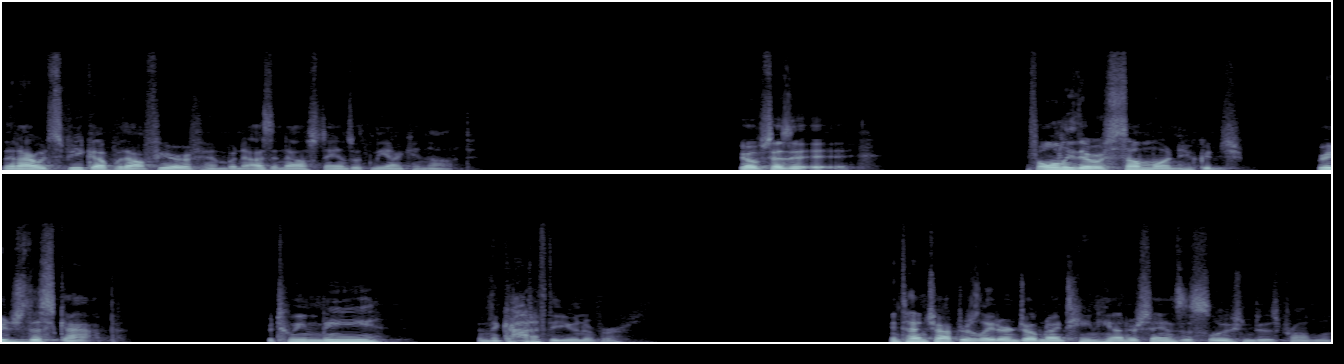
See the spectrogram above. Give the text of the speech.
Then I would speak up without fear of him, but as it now stands with me, I cannot. Job says, If only there was someone who could bridge this gap between me and the God of the universe. And 10 chapters later, in Job 19, he understands the solution to his problem.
